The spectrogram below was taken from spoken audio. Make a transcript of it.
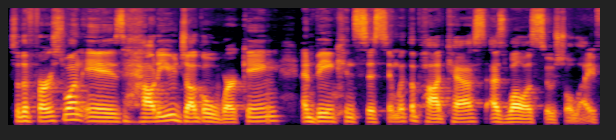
So the first one is How do you juggle working and being consistent with the podcast as well as social life?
